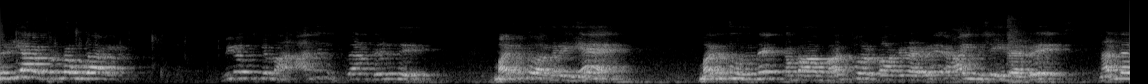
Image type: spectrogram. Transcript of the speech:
பெரியார் சொன்ன உதாரணம். மிக முக்கியமா அதுக்கு நான் தெரிந்து மருந்து ஏன் மருந்து மருத்துவர் பார்க்குறாரு ஆய்வு செய்கிறாரு நல்ல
